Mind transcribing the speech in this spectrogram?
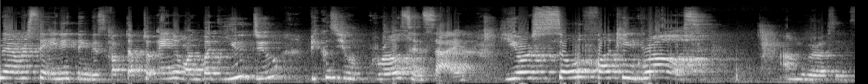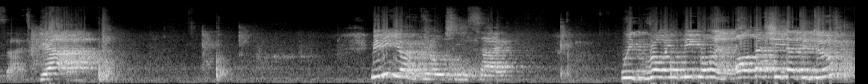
never say anything this fucked up to anyone, but you do because you're gross inside. You're so fucking gross. I'm gross inside. Yeah. Maybe you're gross inside with growing people and all that shit that you do?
